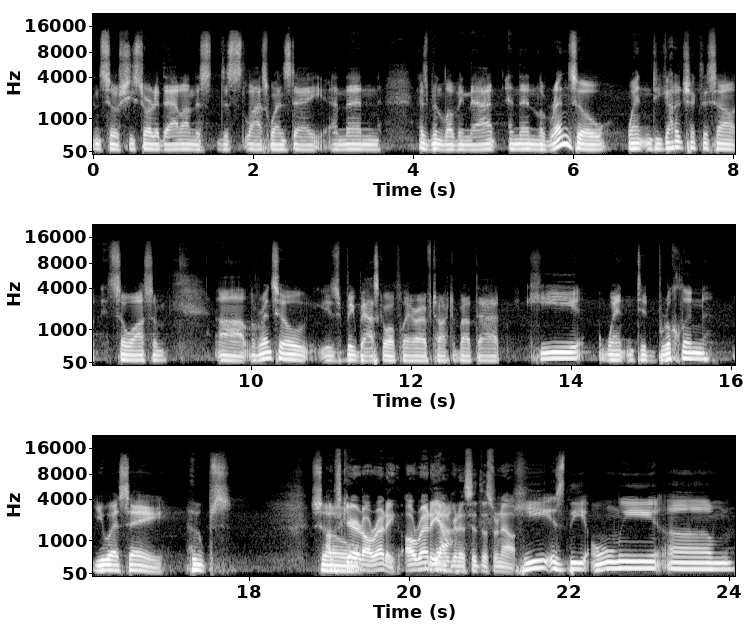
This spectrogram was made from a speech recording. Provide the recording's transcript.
and so she started that on this this last Wednesday, and then has been loving that. And then Lorenzo went and you got to check this out. It's so awesome. Uh, Lorenzo is a big basketball player. I've talked about that. He went and did Brooklyn, USA hoops. So I'm scared already. Already, Yeah. I'm going to sit this one out. He is the only um,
